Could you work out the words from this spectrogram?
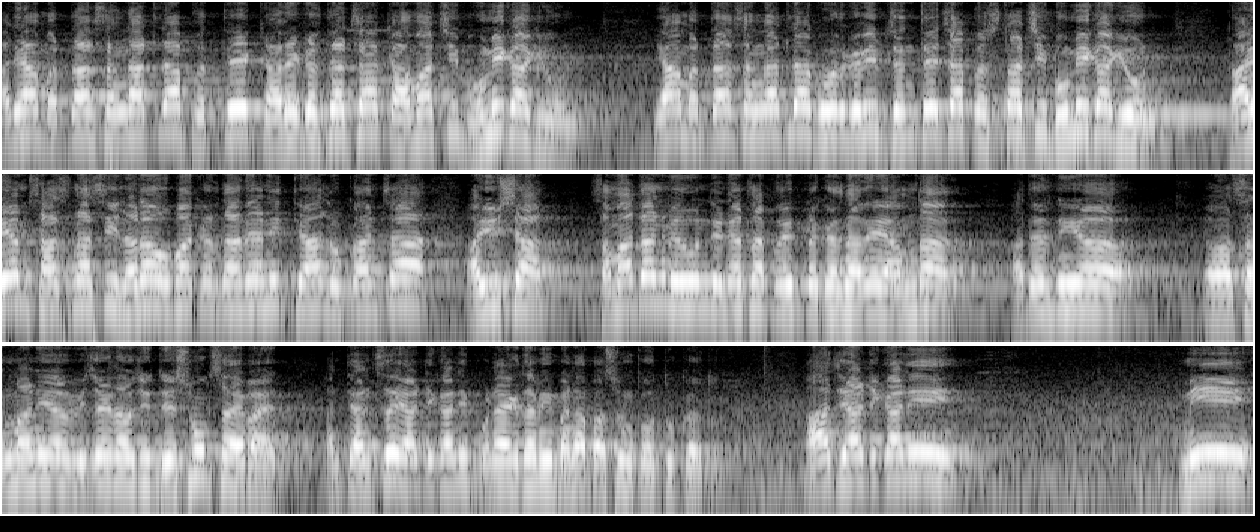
आणि या मतदारसंघातल्या प्रत्येक कार्यकर्त्याच्या कामाची भूमिका घेऊन या मतदारसंघातल्या गोरगरीब जनतेच्या प्रश्नाची भूमिका घेऊन कायम शासनाशी लढा उभा करणारे आणि त्या लोकांच्या आयुष्यात समाधान मिळवून देण्याचा प्रयत्न करणारे आमदार आदरणीय सन्माननीय विजयरावजी देशमुख साहेब आहेत आणि त्यांचं या ठिकाणी पुन्हा एकदा मी मनापासून कौतुक करतो. आज या ठिकाणी मी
